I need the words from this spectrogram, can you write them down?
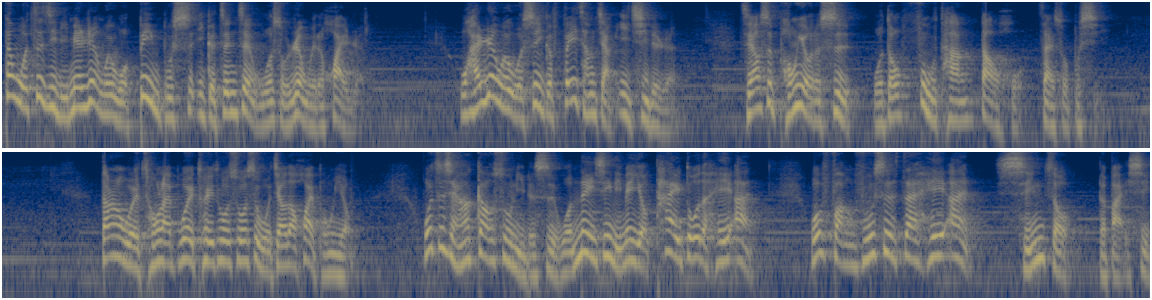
但我自己里面认为我并不是一个真正我所认为的坏人。我还认为我是一个非常讲义气的人，只要是朋友的事，我都赴汤蹈火在所不惜。当然，我也从来不会推脱说是我交到坏朋友。我只想要告诉你的是，我内心里面有太多的黑暗，我仿佛是在黑暗行走的百姓，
